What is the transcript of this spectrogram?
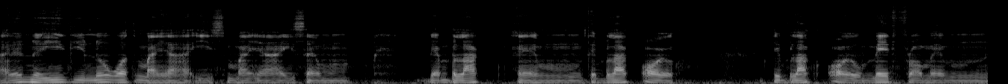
I don't know if you know what Maya is. Maya is um the black um the black oil, the black oil made from um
